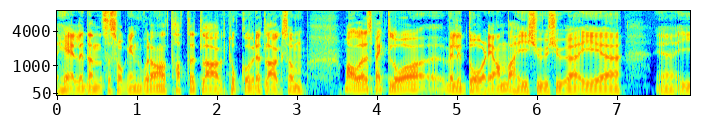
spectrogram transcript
hele denne sesongen, hvor han har tatt et lag, tok over et lag som med all respekt lå eh, veldig dårlig an da, i 2020 i, eh, i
